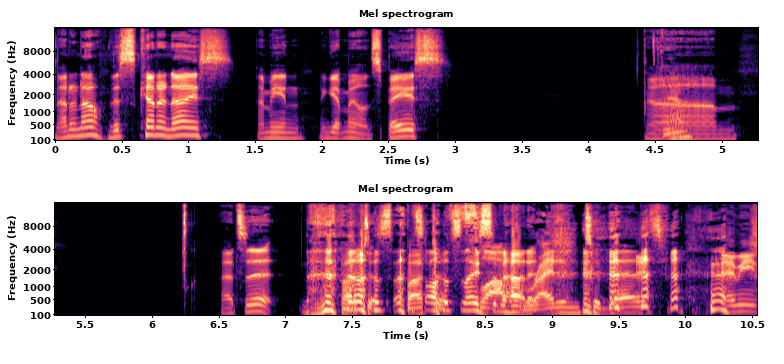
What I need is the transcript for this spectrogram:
I don't know. This is kind of nice. I mean, I get my own space. Yeah. Um, that's it. About to, that's about all to that's nice about it. right into bed. I mean,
